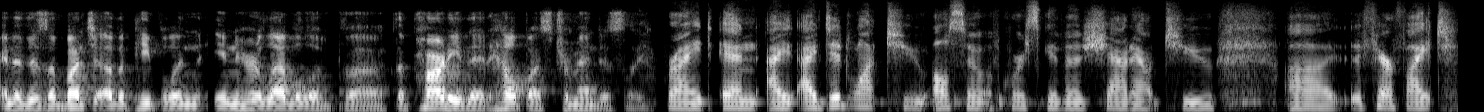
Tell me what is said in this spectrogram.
and there's a bunch of other people in in her level of uh, the party that help us tremendously. Right, and I I did want to also, of course, give a shout out to uh, Fair Fight,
